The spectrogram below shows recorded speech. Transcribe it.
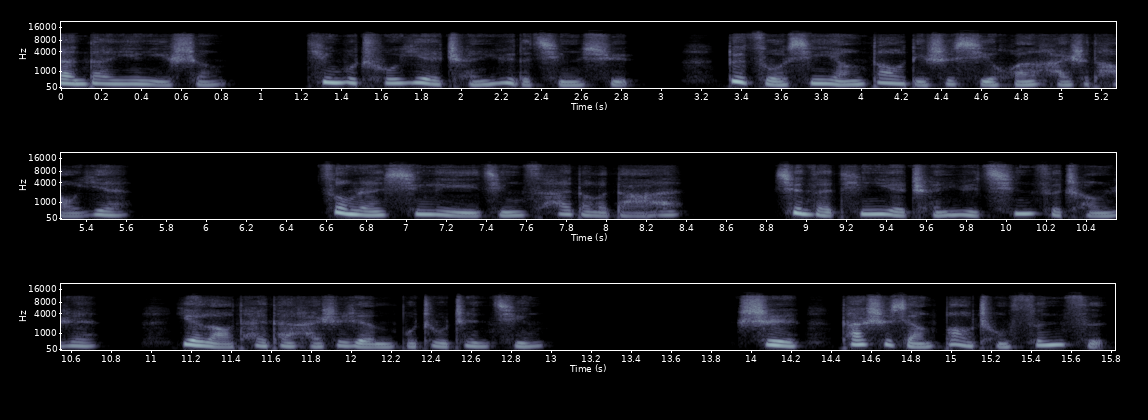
淡淡应一声，听不出叶晨玉的情绪，对左新阳到底是喜欢还是讨厌。纵然心里已经猜到了答案，现在听叶晨玉亲自承认，叶老太太还是忍不住震惊。是，他是想抱宠孙子，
